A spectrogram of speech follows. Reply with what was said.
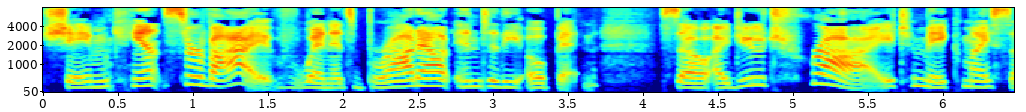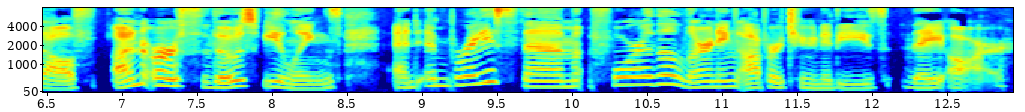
Shame can't survive when it's brought out into the open. So I do try to make myself unearth those feelings and embrace them for the learning opportunities they are.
